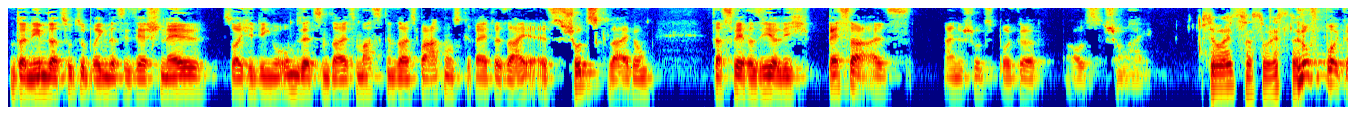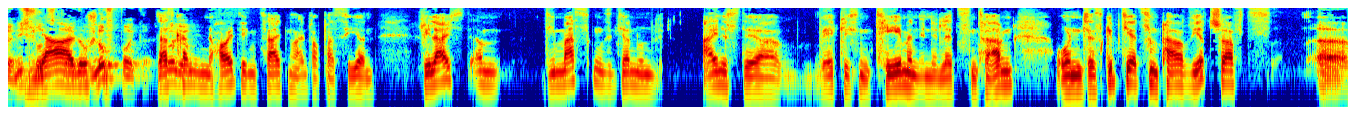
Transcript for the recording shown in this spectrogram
Unternehmen dazu zu bringen, dass sie sehr schnell solche Dinge umsetzen, sei es Masken, sei es Beatmungsgeräte, sei es Schutzkleidung. Das wäre sicherlich besser als eine Schutzbrücke aus Shanghai. So ist es, so ist es. Luftbrücke, nicht Schutzbrücke. Ja, Luft, Luftbrücke. Das kann in heutigen Zeiten einfach passieren. Vielleicht, ähm, die Masken sind ja nun eines der wirklichen Themen in den letzten Tagen. Und es gibt jetzt ein paar Wirtschafts-, äh,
